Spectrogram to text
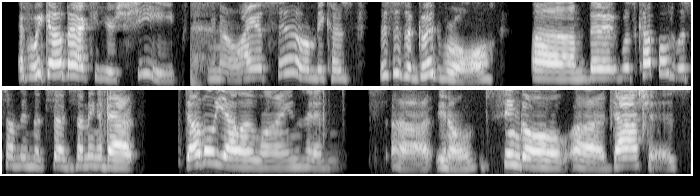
if we go back to your sheep, you know, I assume because this is a good rule um, that it was coupled with something that said something about double yellow lines and uh, you know single uh, dashes,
